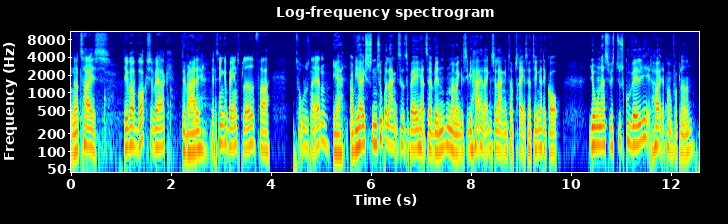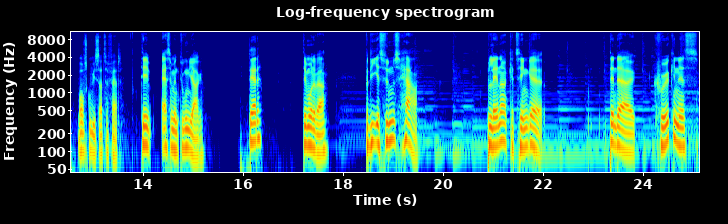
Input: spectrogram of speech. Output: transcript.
Nå, Thijs, det var vokseværk. Det var det. Jeg tænker bands plade fra 2018. Ja, og vi har ikke sådan super lang tid tilbage her til at vende den, men man kan sige, vi har heller ikke så lang en top 3, så jeg tænker, det går. Jonas, hvis du skulle vælge et højdepunkt for pladen, hvor skulle vi så tage fat? Det er som en dunjakke. Det er det. Det må det være. Fordi jeg synes her, blander kan tænke den der quirkiness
